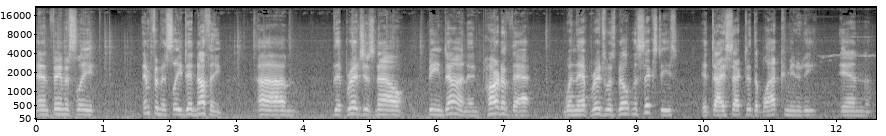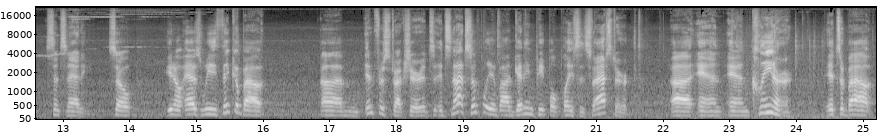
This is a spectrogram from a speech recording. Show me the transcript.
and famously, infamously, did nothing. Um, the bridge is now being done, and part of that, when that bridge was built in the '60s, it dissected the black community in Cincinnati. So, you know, as we think about um, infrastructure, it's it's not simply about getting people places faster uh, and and cleaner. It's about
